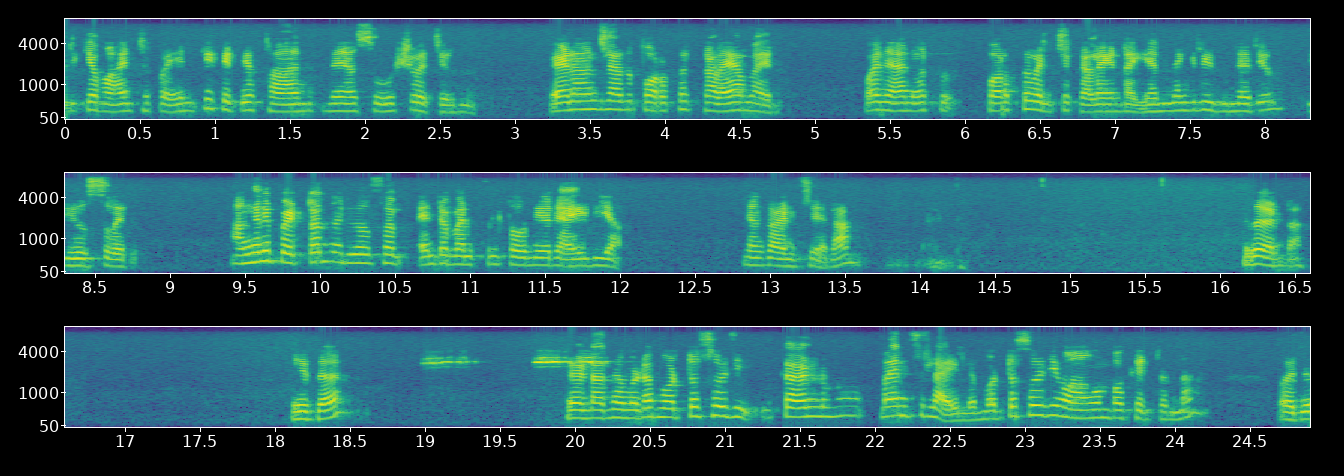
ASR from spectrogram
ഒരിക്കൽ വാങ്ങിച്ചപ്പോൾ എനിക്ക് കിട്ടിയ സാധനത്തിന് ഞാൻ സൂക്ഷിച്ചു വെച്ചിരുന്നു. വേണമെങ്കിൽ അത് പുറത്ത് കളയാമായിരുന്നു. അപ്പോൾ ഞാനത് പുറത്ത് വലിച്ച് കളയേണ്ട. എന്തെങ്കിലും ഇതിനൊരു യൂസ് വരും. അങ്ങനെ പെട്ടെന്ന് ഒരു ദിവസം എന്റെ മനസ്സിൽ തോന്നിയ ഒരു ഐഡിയ ഞാൻ കാണിച്ചു തരാം. ഇത് വേണ്ട ഇത് വേണ്ട നമ്മുടെ മൊട്ടസൂചി. കാണുമ്പോൾ മനസ്സിലായില്ലേ? മൊട്ടസൂചി വാങ്ങുമ്പോൾ കിട്ടുന്ന ഒരു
